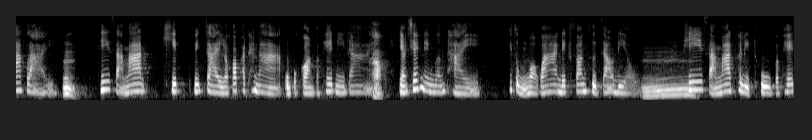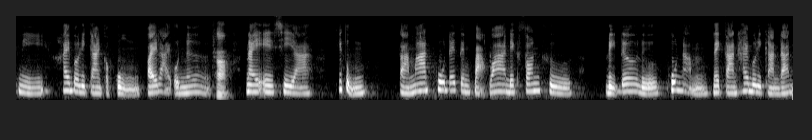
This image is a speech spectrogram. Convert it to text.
มากมายอืมที่สามารถคิดวิจัยแล้วก็พัฒนาอุปกรณ์ประเภทนี้ได้ครับอย่างเช่นในเมืองไทย พี่ตุ๋มบอกว่า DEXON คือเจ้าเดียวอืมที่สามารถผลิต tool ประเภทนี้ ให้บริการกับกลุ่ม pipeline owner ครับในเอเชีย พี่ตุ๋มสามารถพูดได้เต็มปากว่า DEXON คือ leader หรือผู้นำในการให้บริการด้าน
